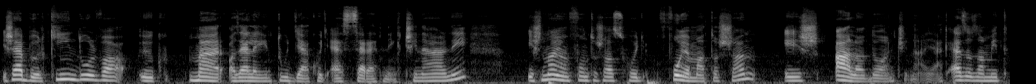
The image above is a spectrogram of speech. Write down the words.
és ebből kiindulva ők már az elején tudják, hogy ezt szeretnénk csinálni, és nagyon fontos az, hogy folyamatosan és állandóan csinálják. Ez az, amit,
